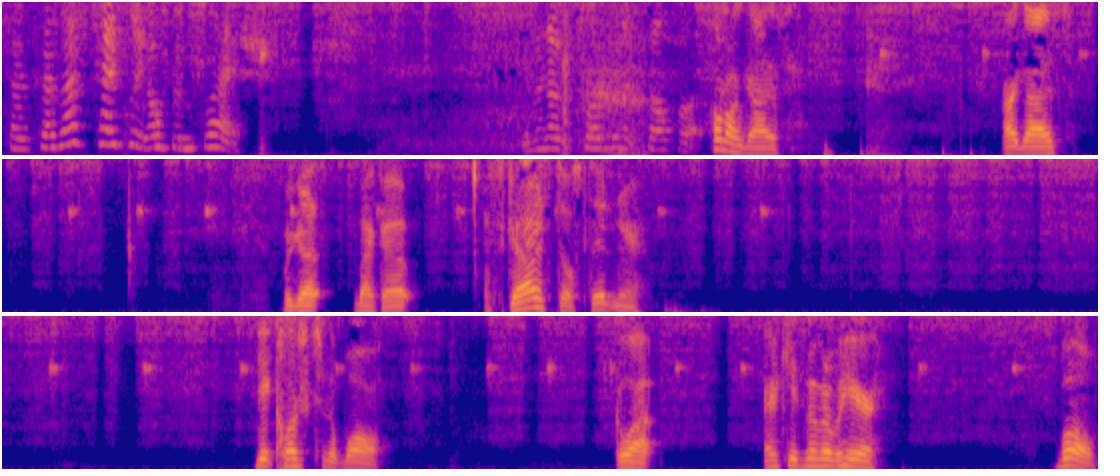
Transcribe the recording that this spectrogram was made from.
Because that's technically open flesh. Even though it's closing itself up. Hold on, guys. Alright, guys. We got back up. This guy's still sitting there. Get closer to the wall. Go up. Alright, kids, moving over here. Whoa.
